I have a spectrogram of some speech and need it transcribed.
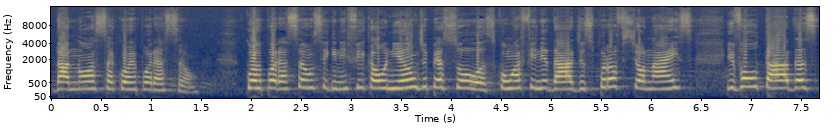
da nossa corporação. Corporação significa a união de pessoas com afinidades profissionais e voltadas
